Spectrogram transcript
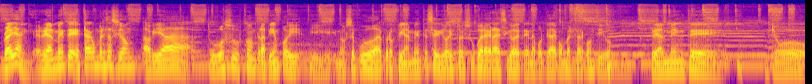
Brian, realmente esta conversación había, tuvo sus contratiempos y, y no se pudo dar, pero finalmente se dio y estoy súper agradecido de tener la oportunidad de conversar contigo. Realmente yo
